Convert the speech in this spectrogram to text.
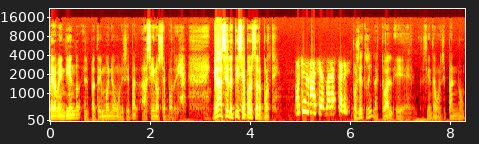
pero vendiendo el patrimonio municipal. Así no se podría. Gracias, Leticia, por este reporte. Muchas gracias, buenas tardes. Por cierto, sí, la actual eh, presidenta municipal no,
